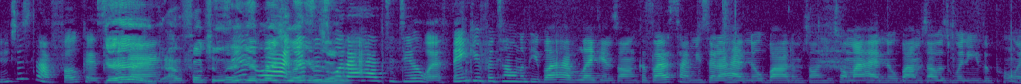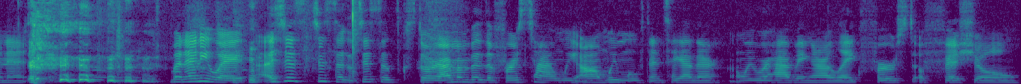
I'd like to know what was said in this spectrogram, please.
You're just not focused. Yeah, today. I felt your This leg. is, Get what nice I, this is on. what I had to deal with. Thank you for telling the people I have leggings on. Because last time you said I had no bottoms on. You told me I had no bottoms. I was Winnie the Pooh in it. but anyway, it's just just a just a story. I remember the first time we um we moved in together and we were having our like first official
